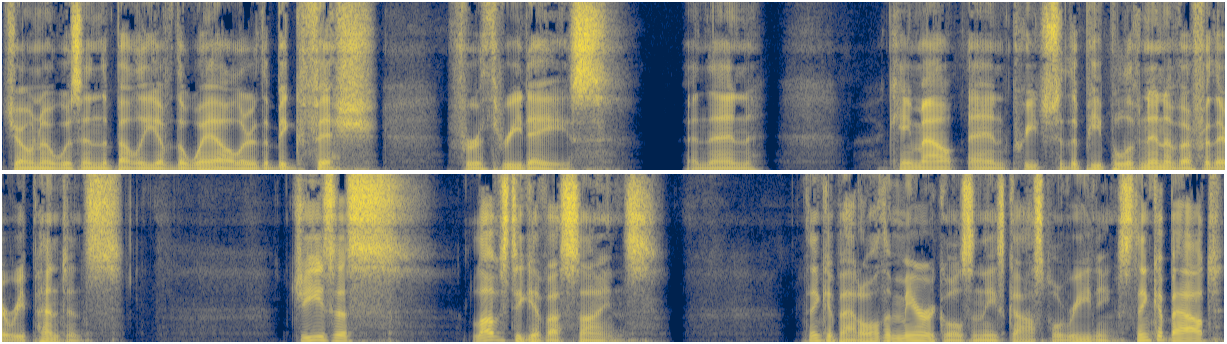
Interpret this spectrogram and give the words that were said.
Jonah was in the belly of the whale or the big fish for three days and then came out and preached to the people of Nineveh for their repentance. Jesus loves to give us signs. Think about all the miracles in these gospel readings. Think about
